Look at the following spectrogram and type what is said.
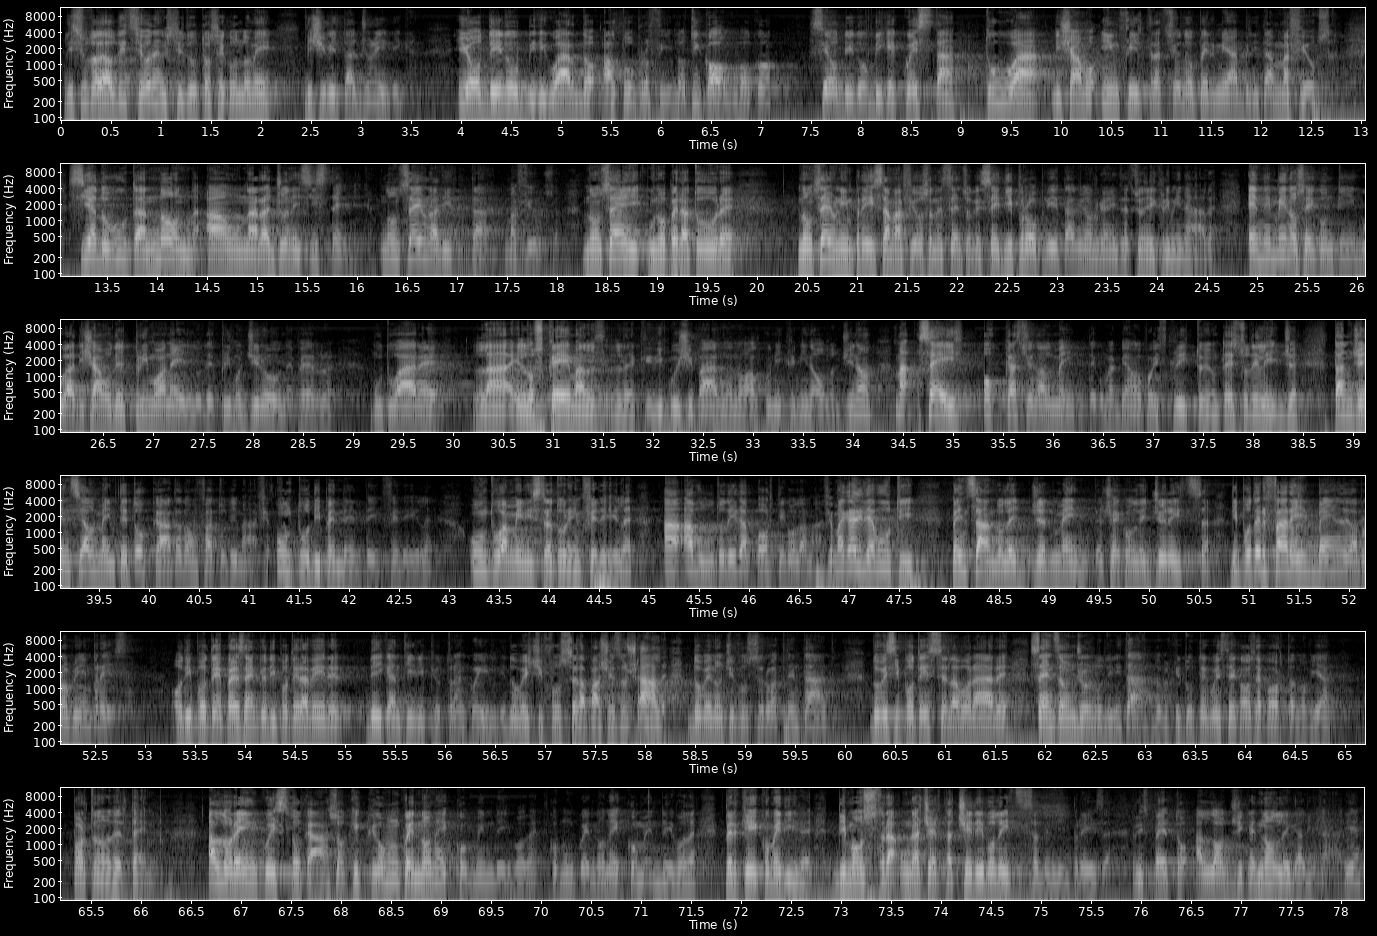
L'istituto dell'audizione è un istituto, secondo me, di civiltà giuridica. Io ho dei dubbi riguardo al tuo profilo, ti convoco se ho dei dubbi che questa tua, diciamo, infiltrazione o permeabilità mafiosa sia dovuta non a una ragione sistemica, non sei una ditta mafiosa, non sei un operatore non sei un'impresa mafiosa nel senso che sei di proprietà di un'organizzazione criminale e nemmeno sei contigua diciamo, del primo anello, del primo girone per mutuare la, lo schema di cui ci parlano alcuni criminologi, no? ma sei occasionalmente, come abbiamo poi scritto in un testo di legge, tangenzialmente toccata da un fatto di mafia, un tuo dipendente infedele, un tuo amministratore infedele ha avuto dei rapporti con la mafia, magari li ha avuti pensando leggermente, cioè con leggerezza, di poter fare il bene della propria impresa o di poter, per esempio di poter avere dei cantieri più tranquilli, dove ci fosse la pace sociale, dove non ci fossero attentati, dove si potesse lavorare senza un giorno di ritardo, perché tutte queste cose portano, via, portano del tempo. Allora in questo caso, che comunque non è commendevole, comunque non è commendevole perché, come dire, dimostra una certa cedevolezza dell'impresa rispetto a logiche non legalitarie,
